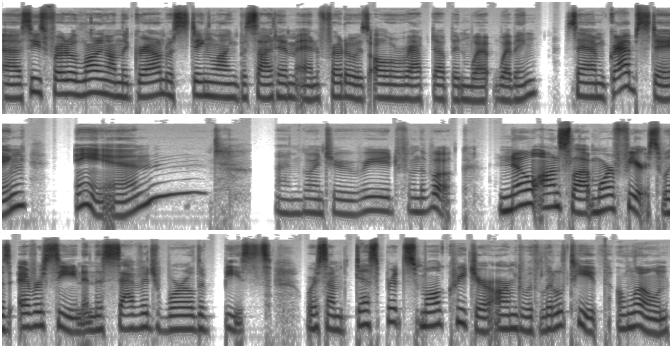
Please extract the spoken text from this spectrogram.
uh, sees Frodo lying on the ground with Sting lying beside him, and Frodo is all wrapped up in web- webbing. Sam grabs Sting, and I'm going to read from the book. No onslaught more fierce was ever seen in the savage world of beasts, where some desperate small creature armed with little teeth alone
